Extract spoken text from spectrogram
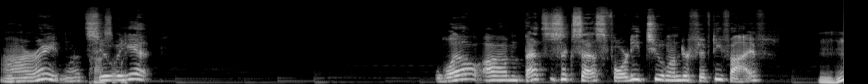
All right, let's see what we get. Well, um, that's a success. Forty-two under fifty-five. mm-hmm.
